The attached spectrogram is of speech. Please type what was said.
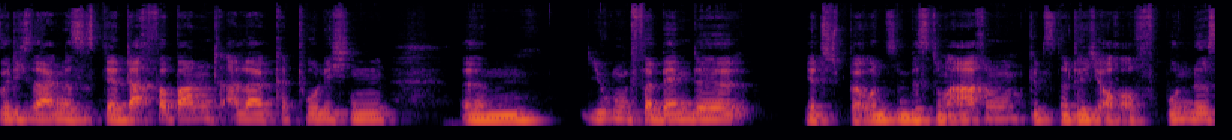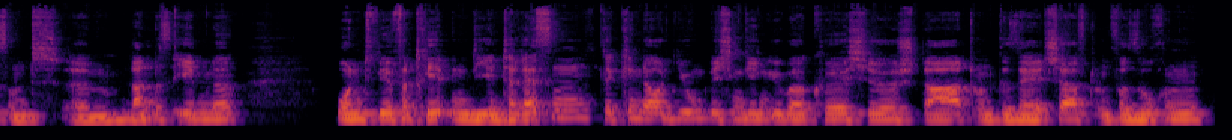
Würde ich sagen, das ist der Dachverband aller katholischen ähm, Jugendverbände. Jetzt bei uns im Bistum Aachen gibt es natürlich auch auf Bundes- und ähm, Landesebene. Und wir vertreten die Interessen der Kinder und Jugendlichen gegenüber Kirche, Staat und Gesellschaft und versuchen,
